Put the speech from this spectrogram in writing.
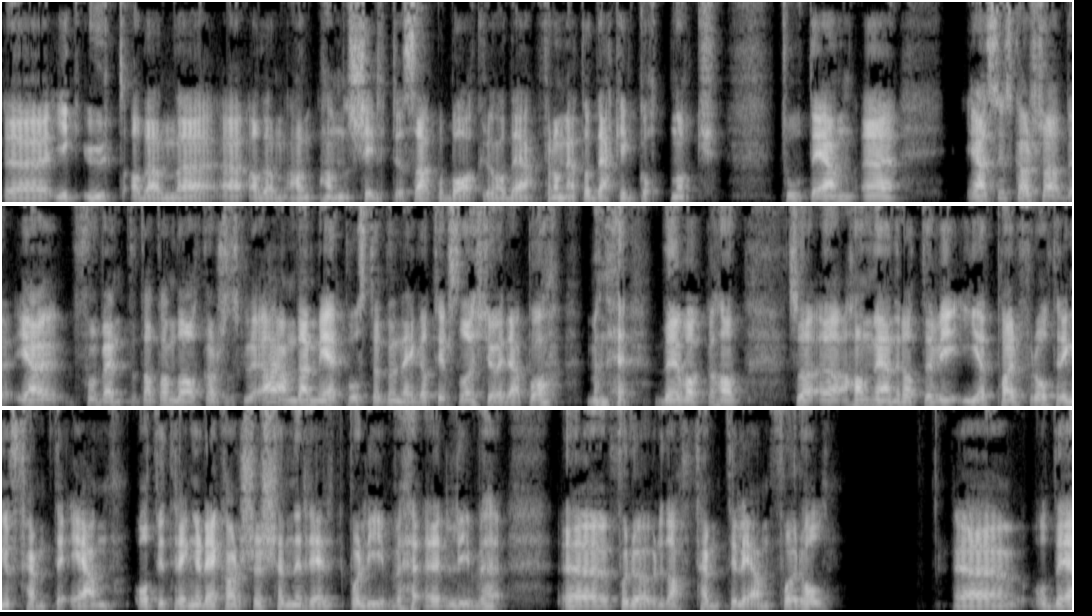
eh, gikk ut av den, eh, av den han, han, skilte seg på bakgrunn av det, for han mente at det er ikke godt nok. To til én. Jeg synes kanskje, jeg forventet at han da kanskje skulle Ja, ja, men det er mer positivt enn negativt, så da kjører jeg på. Men det, det var ikke han. Så uh, han mener at vi i et parforhold trenger fem til én, og at vi trenger det kanskje generelt på livet, livet uh, for øvrig. da, Fem til én-forhold. og det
